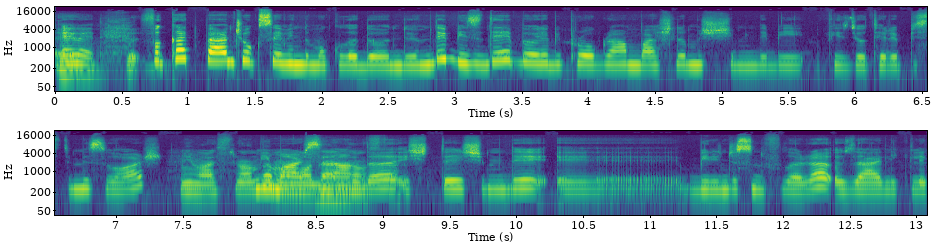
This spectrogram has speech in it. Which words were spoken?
Evet. Fakat ben çok sevindim okula döndüğümde. Bizde böyle bir program başlamış. Şimdi bir fizyoterapistimiz var. Mimar Sinan'da? Mimar Sinan'da işte şimdi e, birinci sınıflara özellikle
